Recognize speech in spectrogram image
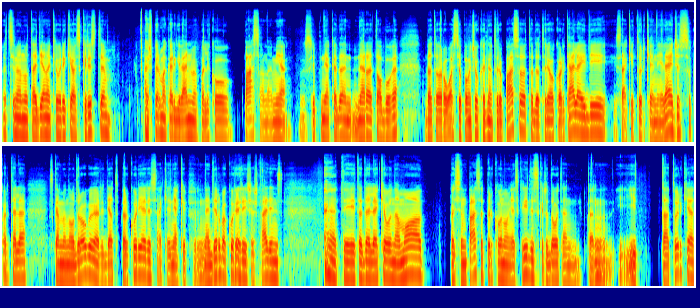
atsimenu tą dieną kai jau reikėjo skristi aš pirmąkart gyvenime palikau pasą namie. Šiaip niekada nėra to buvę bet oro uoste jau pamačiau kad neturiu paso tada turėjau kortelę id jis sakė į turkiją neįleidžia su kortele. Skambinau draugui ar įdėtų per kurjerį sakė niekaip nedirba kurjeriai šeštadienis. Tai tada lėkiau namo pasiimt pasą pirkau naują skrydį skridau ten per į tą turkiją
